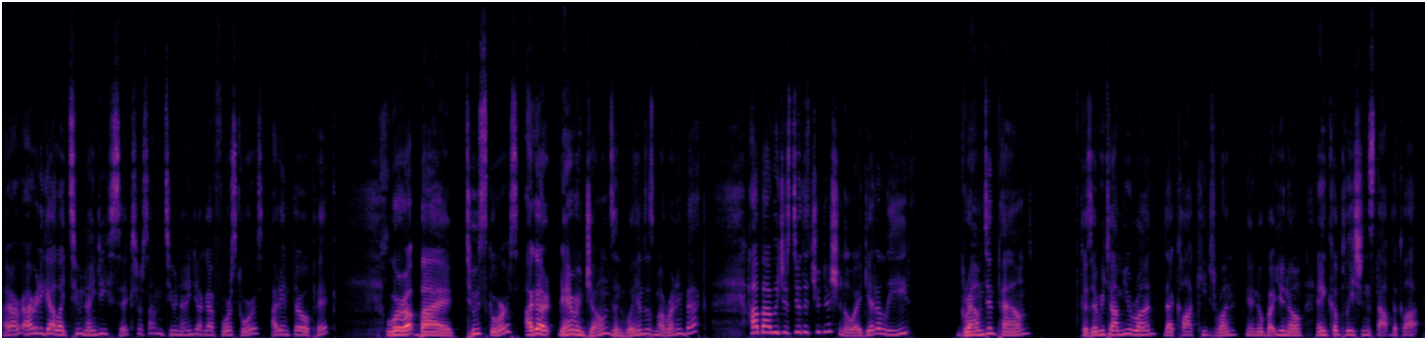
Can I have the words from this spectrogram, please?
I, I already got like 296 or something, 290. I got four scores. I didn't throw a pick. We're up by two scores. I got Aaron Jones and Williams as my running back. How about we just do the traditional way? Get a lead, ground and pound, because every time you run, that clock keeps running. You know, but you know, incompletion stop the clock.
